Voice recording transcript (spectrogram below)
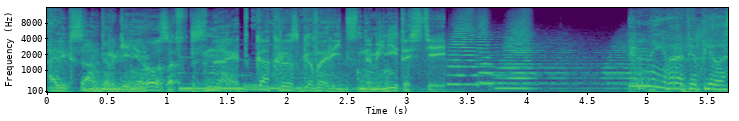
Александр Генерозов знает, как разговорить знаменитостей. На Европе плюс.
